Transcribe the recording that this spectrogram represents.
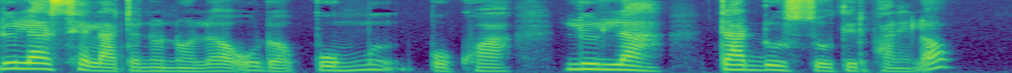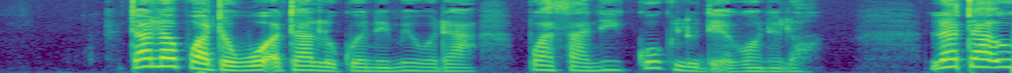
လူလာဆဲလာတနနော်လောအိုတော့ပုံမှုပုခွာလူလာ တတ်ဒုဆိုတိတဖာနေလောတာလပွားတဝအတလုကွနေမြေဝဒပွာစာနီကိုကလူတဲ့ကောနေလောလက်တာဥ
